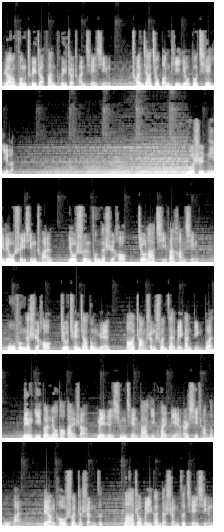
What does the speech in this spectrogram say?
让风吹着帆推着船前行，船家就甭提有多惬意了。若是逆流水行船，有顺风的时候就拉起帆航行，无风的时候就全家动员，把掌绳拴在桅杆顶端，另一端撩到岸上，每人胸前搭一块扁而细长的木板，两头拴着绳子，拉着桅杆的绳子前行，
